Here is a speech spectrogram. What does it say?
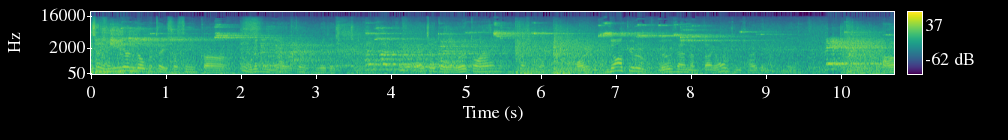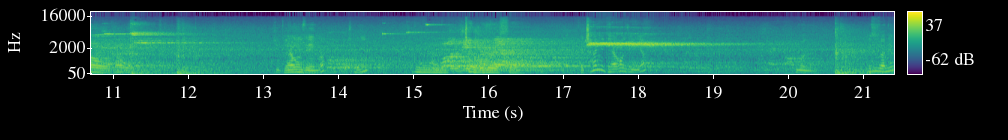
2002년도부터 있었으니까 좀 오래됐네. 네, 좀 오래되셨죠 발저도 오랫동안 하신 것어 이거 고등학교를 외국에서 다녔나 보다. 영어 되게 잘하겠네. 같아요 아우 빨리 지금 대학원생인가? 찬이? 음, 잘 모르겠어요 야, 찬이 대학원생이야? 그러면 회사 다녀? 오,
